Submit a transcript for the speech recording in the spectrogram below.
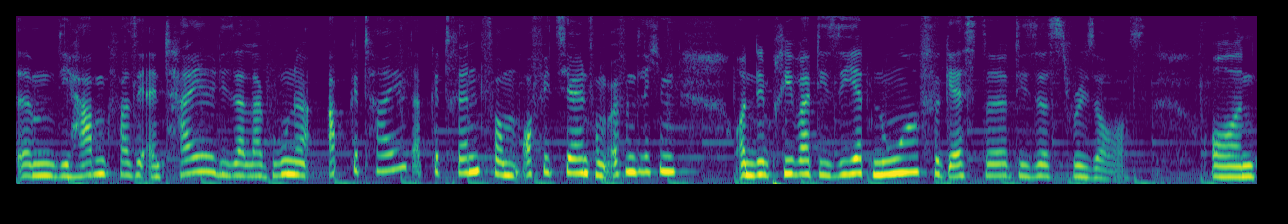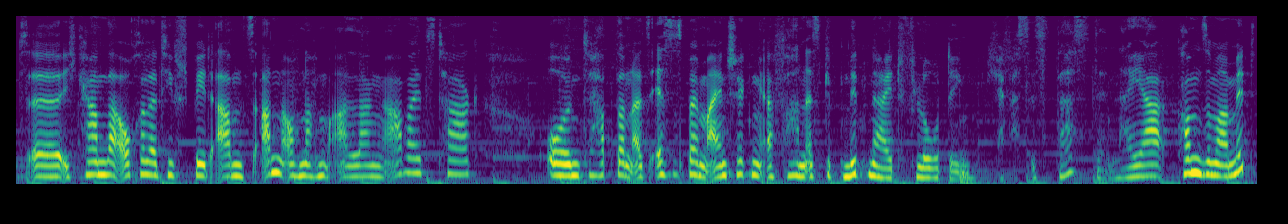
Ähm, die haben quasi einen Teil dieser Lagune abgeteilt, abgetrennt vom offiziellen, vom öffentlichen und den privatisiert nur für Gäste dieses Resorts. Und äh, ich kam da auch relativ spät abends an, auch nach einem langen Arbeitstag und habe dann als erstes beim Einchecken erfahren, es gibt Midnight Floating. Ja, was ist das denn? Naja, kommen Sie mal mit.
